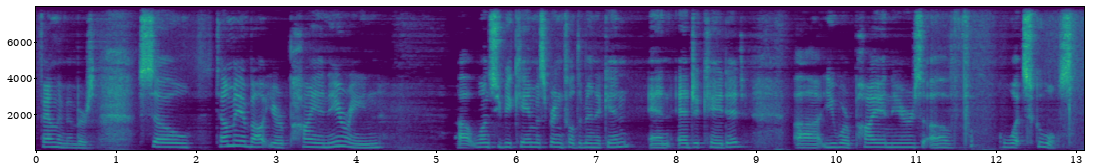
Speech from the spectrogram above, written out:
family members. So tell me about your pioneering uh, once you became a Springfield Dominican and educated. Uh, you were pioneers of what schools?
